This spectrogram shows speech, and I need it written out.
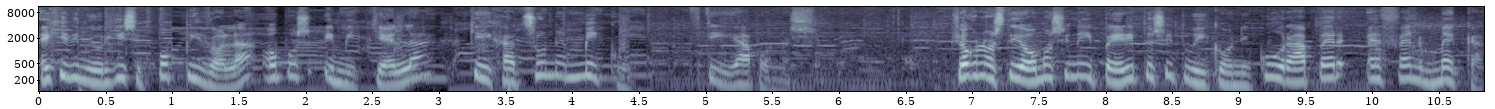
έχει δημιουργήσει pop είδωλα όπως η Μικέλα και η Χατσούνε Μίκου, αυτοί οι Ιάπωνες. Πιο γνωστή όμως είναι η περίπτωση του εικονικού ράπερ FN Meka.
